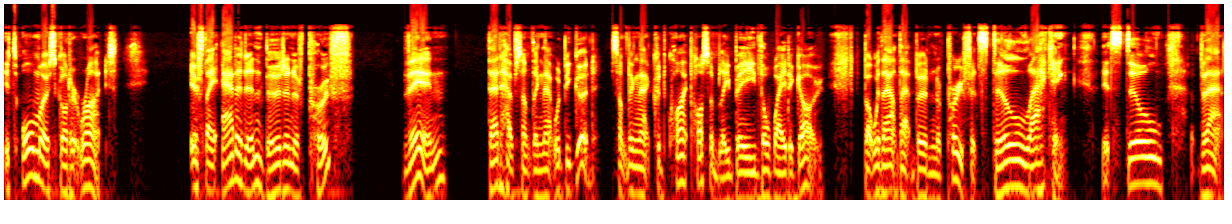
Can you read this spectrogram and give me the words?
It's almost got it right. If they added in burden of proof, then they'd have something that would be good, something that could quite possibly be the way to go. But without that burden of proof, it's still lacking. It's still that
